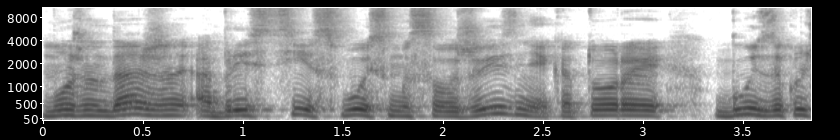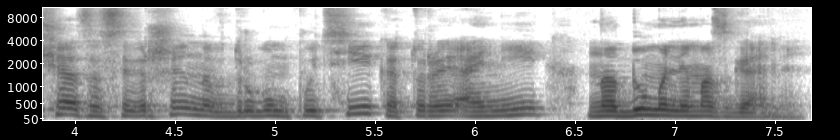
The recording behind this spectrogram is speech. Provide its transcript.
можно даже обрести свой смысл жизни, который будет заключаться совершенно в другом пути, который они надумали мозгами.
